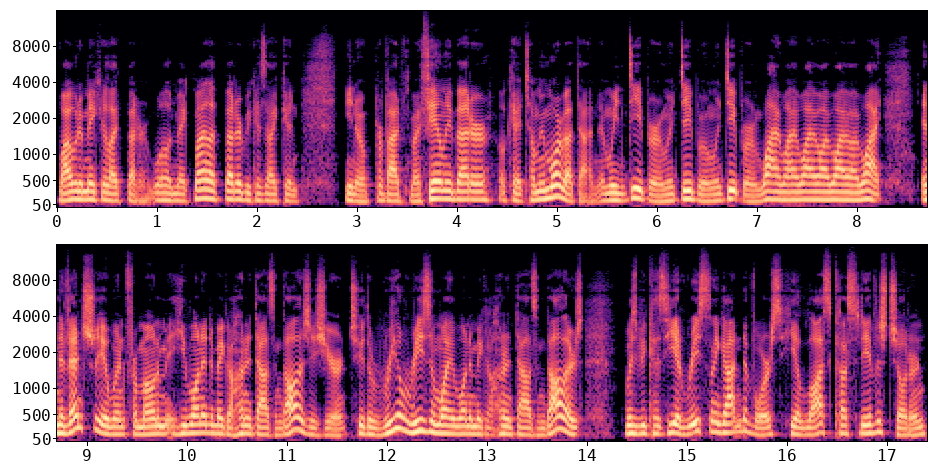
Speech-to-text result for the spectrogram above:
Why would it make your life better? Well, it'd make my life better because I could, you know, provide for my family better. Okay, tell me more about that. And we went deeper and went deeper and went deeper. And why, why, why, why, why, why, why? And eventually it went from he wanted to make $100,000 this year to the real reason why he wanted to make $100,000 was because he had recently gotten divorced. He had lost custody of his children.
